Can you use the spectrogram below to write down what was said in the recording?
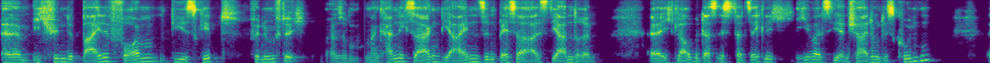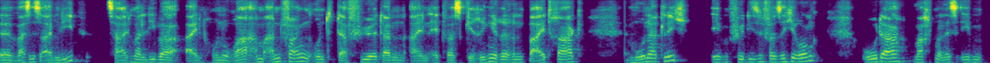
Ähm, ich finde beide Formen, die es gibt, vernünftig. Also man kann nicht sagen, die einen sind besser als die anderen. Äh, ich glaube, das ist tatsächlich jeweils die Entscheidung des Kunden. Äh, was ist einem lieb? Zahlt man lieber ein Honorar am Anfang und dafür dann einen etwas geringeren Beitrag monatlich eben für diese Versicherung? Oder macht man es eben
